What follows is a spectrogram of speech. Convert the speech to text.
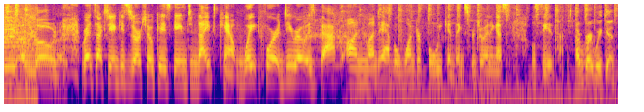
Be alone. Right. Red Sox Yankees is our showcase game tonight. Can't wait for it. D Row is back on Monday. Have a wonderful weekend. Thanks for joining us. We'll see you then. Have a great weekend.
